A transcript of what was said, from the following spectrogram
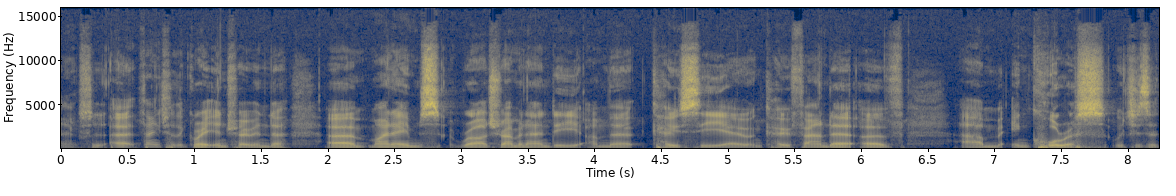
Excellent. Uh, thanks for the great intro, Inder. Um, my name's Raj Ramanandi. I'm the co CEO and co founder of um, InChorus, which is a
